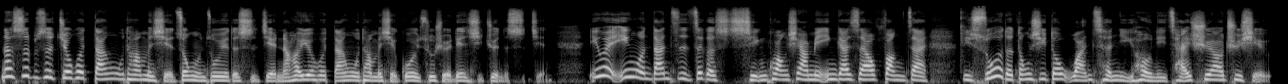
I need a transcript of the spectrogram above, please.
那是不是就会耽误他们写中文作业的时间，然后又会耽误他们写国语、数学练习卷的时间？因为英文单字这个情况下面，应该是要放在你所有的东西都完成以后，你才需要去写。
